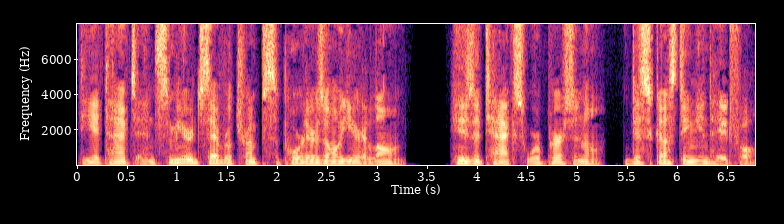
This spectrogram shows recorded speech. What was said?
He attacked and smeared several Trump supporters all year long. His attacks were personal, disgusting and hateful.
